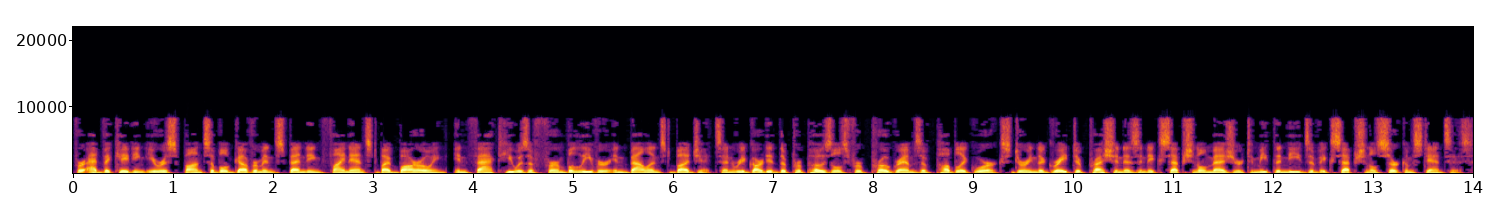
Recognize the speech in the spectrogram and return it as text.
for advocating irresponsible government spending financed by borrowing, in fact he was a firm believer in balanced budgets and regarded the proposals for programs of public works during the Great Depression as an exceptional measure to meet the needs of exceptional circumstances.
